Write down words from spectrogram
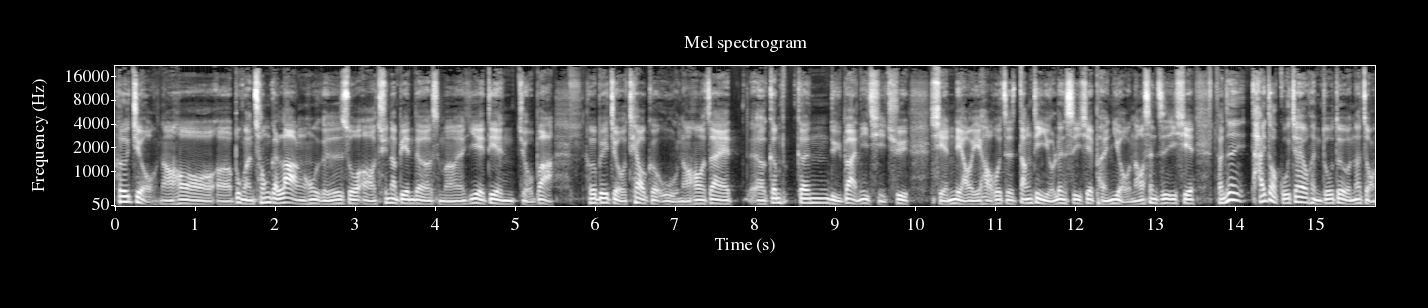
喝酒，然后呃，不管冲个浪，或者是说哦，去那边的什么夜店、酒吧喝杯酒、跳个舞，然后再呃跟跟旅伴一起去闲聊也好，或者当地有认识一些朋友，然后甚至一些反正海岛国家有很多都有那种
